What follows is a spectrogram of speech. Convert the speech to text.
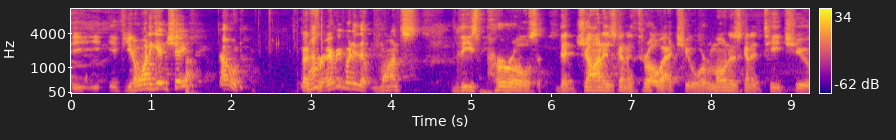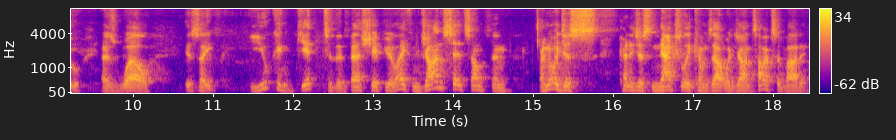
you, if you don't want to get in shape, don't. But Yeah. for everybody that wants these pearls that John is going to throw at you or Mona's going to teach you as well, it's like you can get to the best shape of your life. And John said something. I know it just kind of just naturally comes out when John talks about it.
